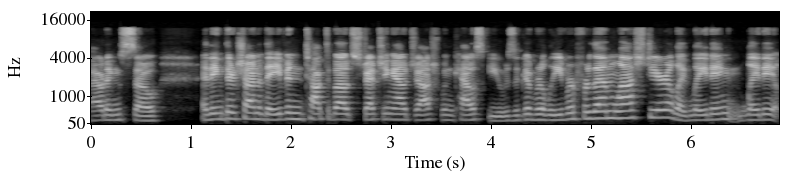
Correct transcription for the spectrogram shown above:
outings. So I think they're trying to. They even talked about stretching out Josh Winkowski, who was a good reliever for them last year, like late in, late eight,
